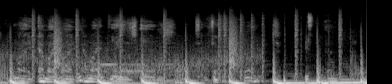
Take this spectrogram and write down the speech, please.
Am I, am I, am I being, being to the point?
